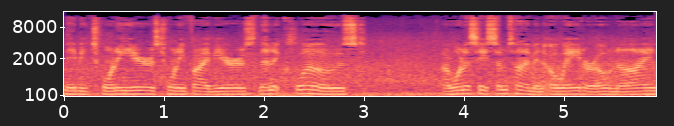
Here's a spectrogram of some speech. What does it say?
maybe 20 years, 25 years. Then it closed, I want to say sometime in 08 or 09.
